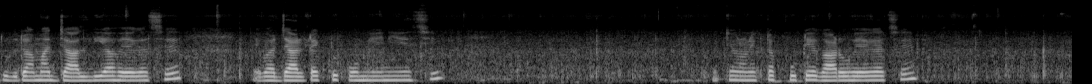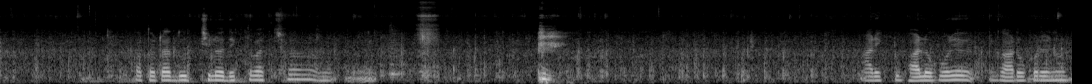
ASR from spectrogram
দুধটা আমার জাল দেওয়া হয়ে গেছে। এবার জালটা একটু কমিয়ে নিয়েছি। অনেকটা ফুটে গাঢ় হয়ে গেছে। কতটা দুধ ছিল দেখতে পাচ্ছ? আর একটু ভালো করে গাঢ় করে নেব।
